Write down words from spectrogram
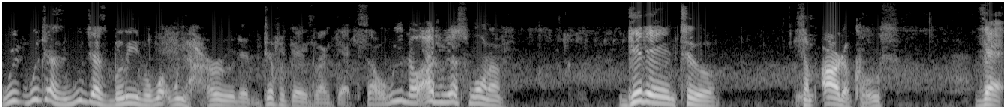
we, we just we just believe in what we heard and different things like that. So you know, I just want to get into some articles that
